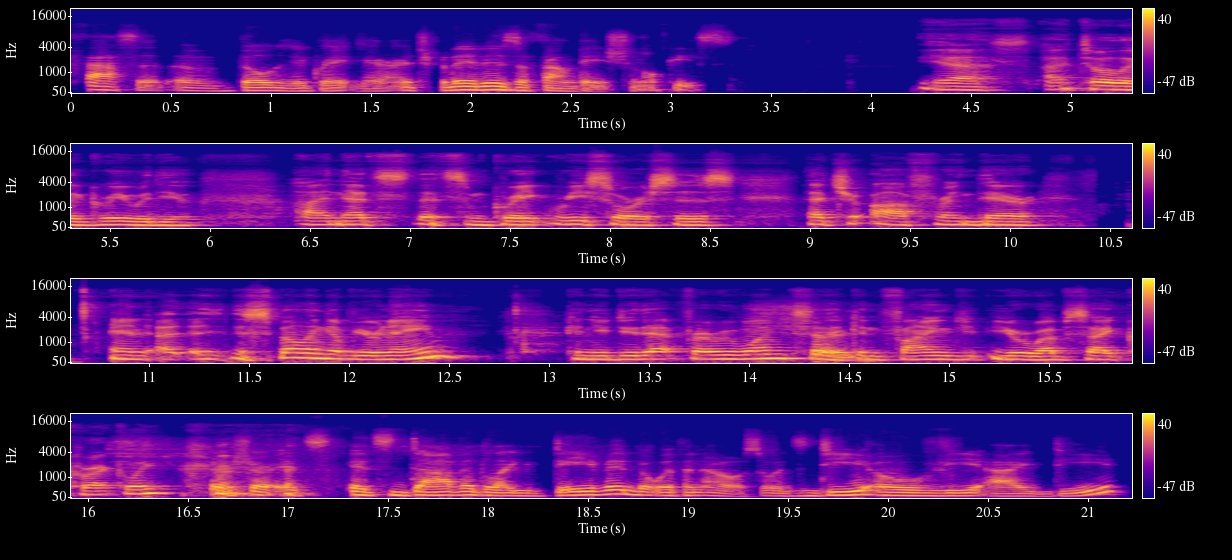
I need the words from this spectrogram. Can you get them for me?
facet of building a great marriage, but it is a foundational piece. Yes, I totally agree with you, uh, and that's that's some great resources that you're offering there. And uh, the spelling of your name, can you do that for everyone so they can find your website correctly? Sure, sure. It's it's Dovid like David, but with an O. So it's D O V I D.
